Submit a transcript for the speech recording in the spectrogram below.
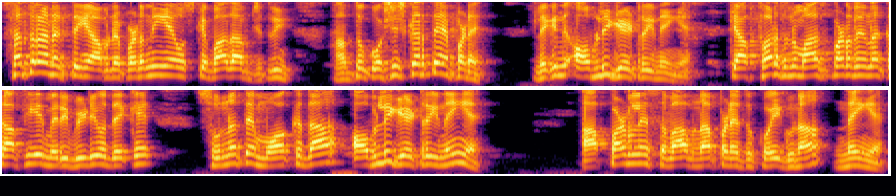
सत्रह नकते ही आपने पढ़नी है, उसके बाद आप जितनी हम तो कोशिश करते हैं पढ़े, लेकिन ऑब्लीगेटरी नहीं है। क्या फ़र्ज़ नमाज़ पढ़ लेना काफ़ी है? मेरी वीडियो देखे सुनत मौकदा ऑब्लीगेटरी नहीं है। आप पढ़ लें, सवाब ना पढ़े तो कोई गुना नहीं है।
